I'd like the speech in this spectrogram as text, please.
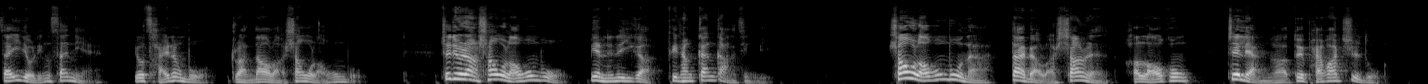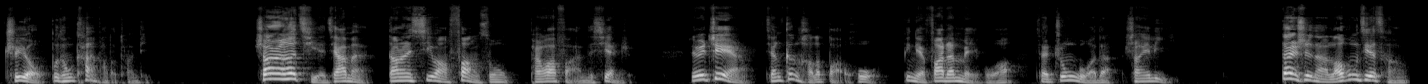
在一九零三年由财政部转到了商务劳工部，这就让商务劳工部面临着一个非常尴尬的境地。商务劳工部呢，代表了商人和劳工这两个对排华制度持有不同看法的团体。商人和企业家们当然希望放松排华法案的限制，认为这样将更好的保护并且发展美国在中国的商业利益。但是呢，劳工阶层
